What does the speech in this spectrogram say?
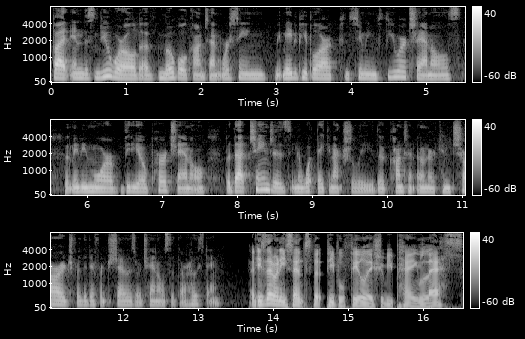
But in this new world of mobile content, we're seeing maybe people are consuming fewer channels, but maybe more video per channel. But that changes, you know, what they can actually, the content owner can charge for the different shows or channels that they're hosting. And is there any sense that people feel they should be paying less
